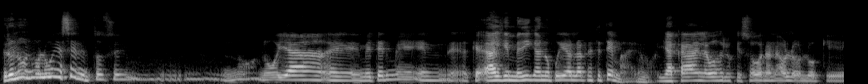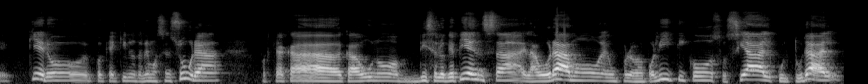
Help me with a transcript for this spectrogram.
pero no, no lo voy a hacer. Entonces, no, no voy a eh, meterme en eh, que alguien me diga no podía hablar de este tema. Y acá en La Voz de los que Sobran hablo lo que quiero, porque aquí no tenemos censura, porque acá cada uno dice lo que piensa, elaboramos, es un problema político, social, cultural,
